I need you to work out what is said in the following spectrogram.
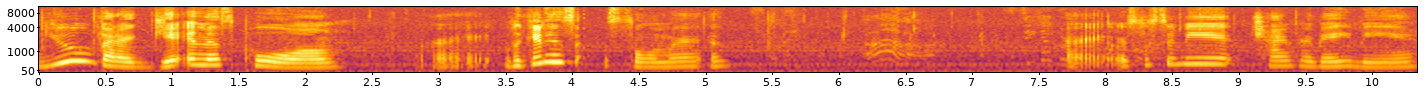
You better get in this pool. Alright. Look at his swimmer. Alright, we're supposed to be trying for baby.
